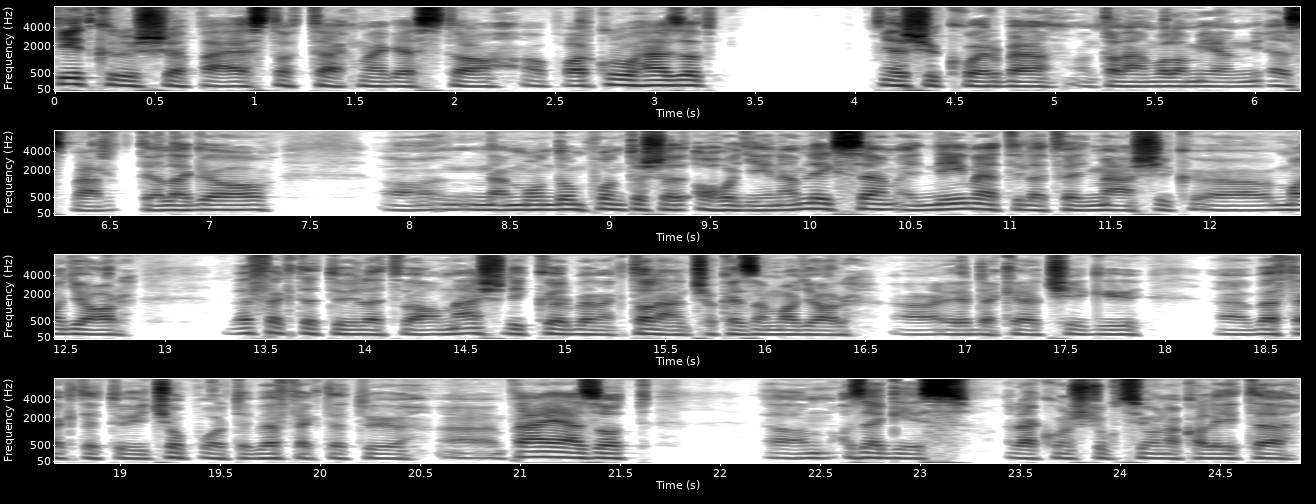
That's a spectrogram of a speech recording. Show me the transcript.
Két körösre pályáztatták meg ezt a, a parkolóházat. Első körben talán valamilyen, ezt már tényleg a, a, nem mondom pontos, ahogy én emlékszem, egy német, illetve egy másik a, magyar befektető, illetve a második körben meg talán csak ez a magyar a, érdekeltségű a, befektetői csoport, vagy befektető a, pályázott. Az egész rekonstrukciónak a léte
